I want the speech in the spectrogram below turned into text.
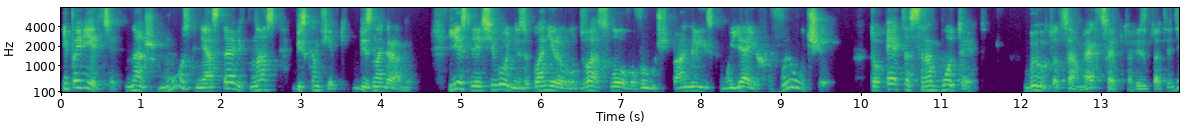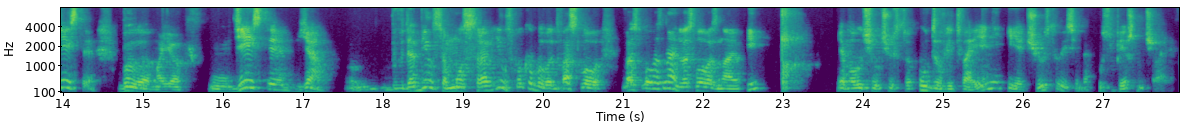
И поверьте, наш мозг не оставит нас без конфетки, без награды. Если я сегодня запланировал два слова выучить по-английскому, я их выучил, то это сработает. Был тот самый акцептор результата действия, было мое действие, я добился, мозг сравнил, сколько было? Два слова. Два слова знаю, два слова знаю. И я получил чувство удовлетворения, и я чувствую себя успешным человеком.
